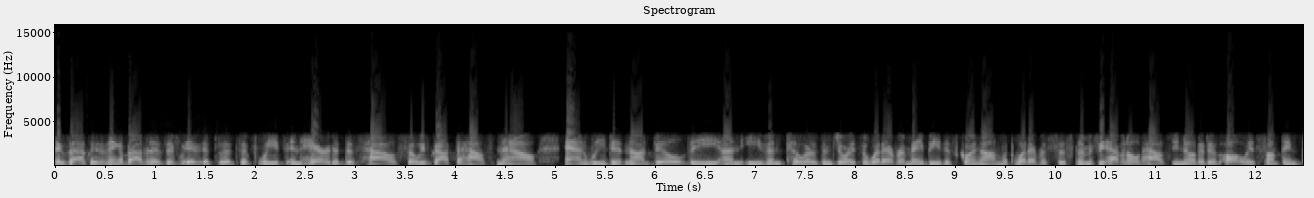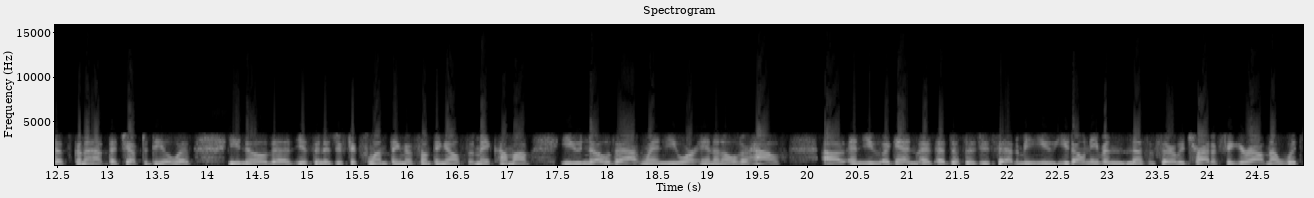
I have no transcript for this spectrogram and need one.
Exactly. The thing about it is, if it's, it's if we've inherited this house, so we've got the house now, and we did not build the uneven pillars and joists or whatever it may be that's going on with whatever system. If you have an old house, you know that there's always something that's going to that you have to deal with. You know that as soon as you fix one thing, there's something else that may come up. You know that when you are in an older house. Uh, and you again, just as you said, I mean, you you don't even necessarily try to figure out now which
